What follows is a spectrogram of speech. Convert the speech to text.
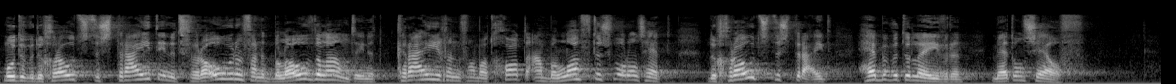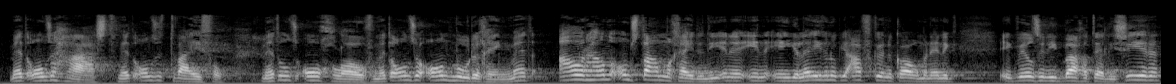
moeten we de grootste strijd in het veroveren van het beloofde land, in het krijgen van wat God aan beloftes voor ons hebt, de grootste strijd hebben we te leveren met onszelf. Met onze haast, met onze twijfel, met ons ongeloof, met onze ontmoediging, met allerhande omstandigheden die in, in, in je leven op je af kunnen komen. En ik, ik wil ze niet bagatelliseren,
